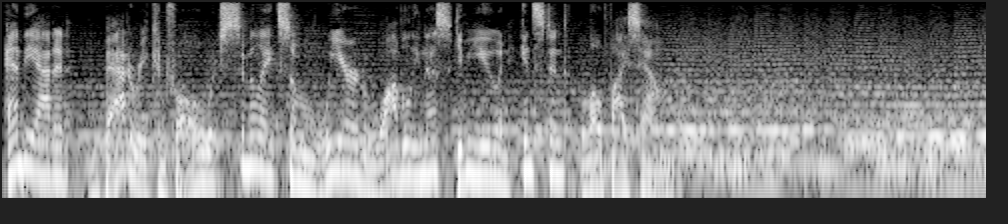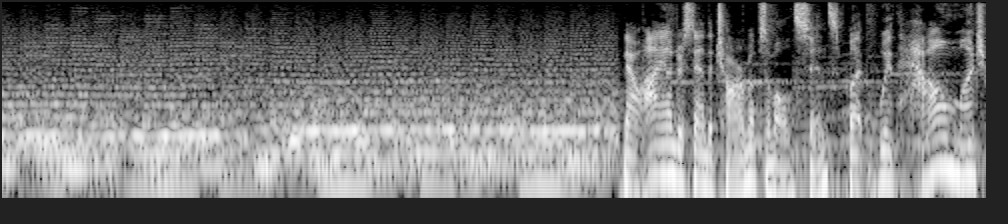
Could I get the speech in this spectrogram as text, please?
and the added battery control, which simulates some weird wobbliness, giving you an instant lo-fi sound. Now, I understand the charm of some old synths, but with how much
